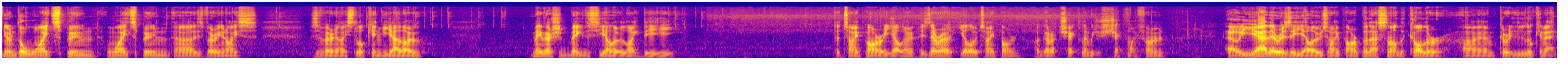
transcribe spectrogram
You know, the white spoon, white spoon uh, is very nice. It's a very nice looking yellow. Maybe I should make this yellow like the the Type R yellow. Is there a yellow Type R? I gotta check. Let me just check my phone. Hell yeah, there is a yellow Type R, but that's not the color I am currently looking at.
